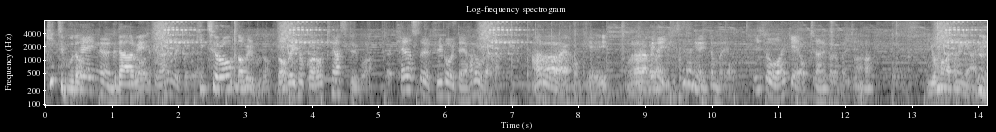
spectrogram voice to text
키트 묻어. 옆에 있는 그 다음에 어떻게 하는 거 있거든. 키트로 너벨 묻어. 너벨 효과로 케라스 들고 와. 자, 캐러스 들고 올 때 하루가. 하루 가요? 오케이. 원하라면 이 세상에 있단 말이야. 일소 할 게 없진 않을 거란 말이지. 요망 같은 게 아니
